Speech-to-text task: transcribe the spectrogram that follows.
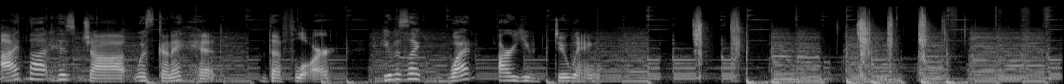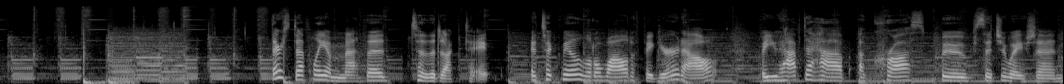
I thought his jaw was gonna hit the floor. He was like, What are you doing? There's definitely a method to the duct tape. It took me a little while to figure it out, but you have to have a cross boob situation.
